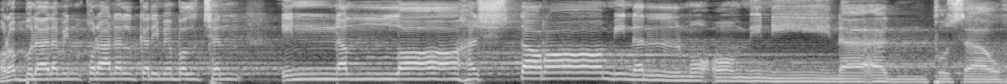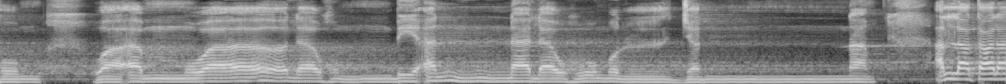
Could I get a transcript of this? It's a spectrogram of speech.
রব্বুল আলমিন কোরআন আল করিমে বলছেন إن الله اشترى من المؤمنين أنفسهم وأموالهم بأن لهم الجنة আল্লাহ তাআলা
